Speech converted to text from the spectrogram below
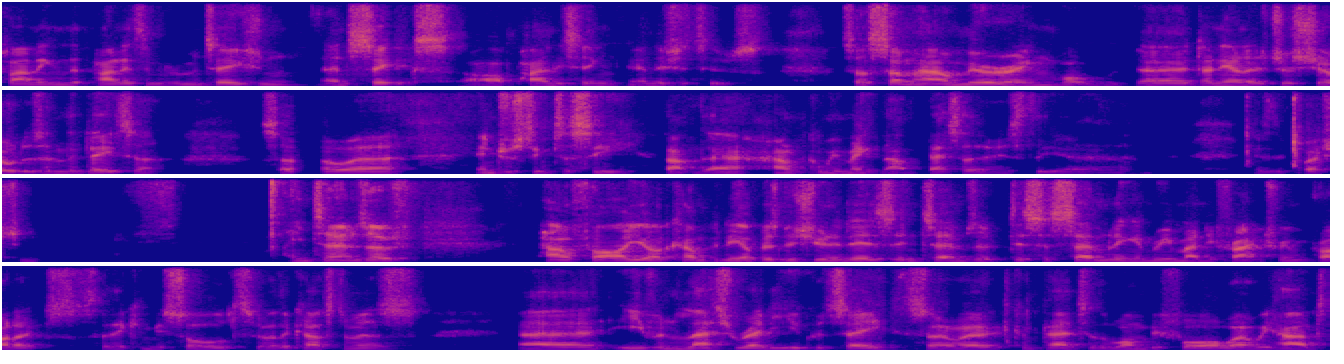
planning the pilot implementation, and six are piloting initiatives. So somehow mirroring what uh, Daniela just showed us in the data. So uh, interesting to see that there. How can we make that better? Is the uh, is the question. In terms of how far your company or business unit is in terms of disassembling and remanufacturing products so they can be sold to other customers, uh, even less ready, you could say. So uh, compared to the one before, where we had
